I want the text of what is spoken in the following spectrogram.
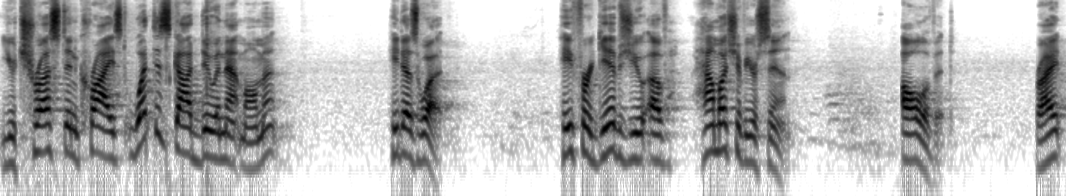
You trust in Christ. What does God do in that moment? He does what? He forgives you of how much of your sin? All of it, right?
